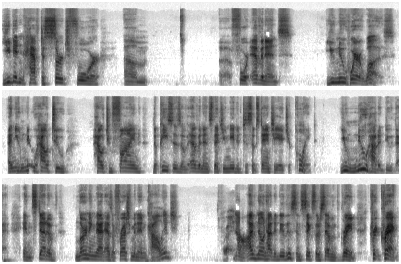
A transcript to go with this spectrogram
You didn't have to search for um uh, for evidence. You knew where it was and you knew how to how to find the pieces of evidence that you needed to substantiate your point you knew how to do that instead of learning that as a freshman in college Right. No, I've known how to do this in sixth or seventh grade. Crack, crack.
